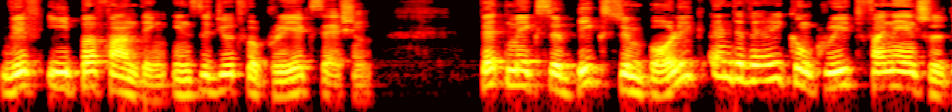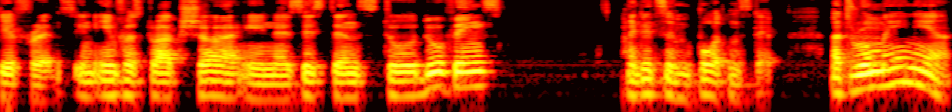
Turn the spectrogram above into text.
with IPA funding, Institute for Pre-Accession. That makes a big symbolic and a very concrete financial difference in infrastructure, in assistance to do things, and it's an important step. But Romania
